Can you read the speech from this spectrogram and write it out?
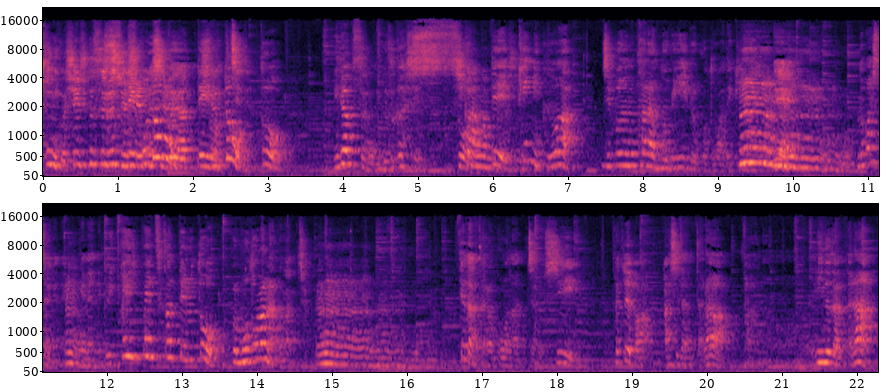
筋肉を収縮するっていうことをやっているとリラックスするの難しい時間がで筋肉は自分から伸びることはできないので伸ばしてあげなきゃいけないんだけど、いっぱいいっぱい使ってるとこれ戻らなくなっちゃう。手だったらこうなっちゃうし例えば足だったらあの犬だったら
